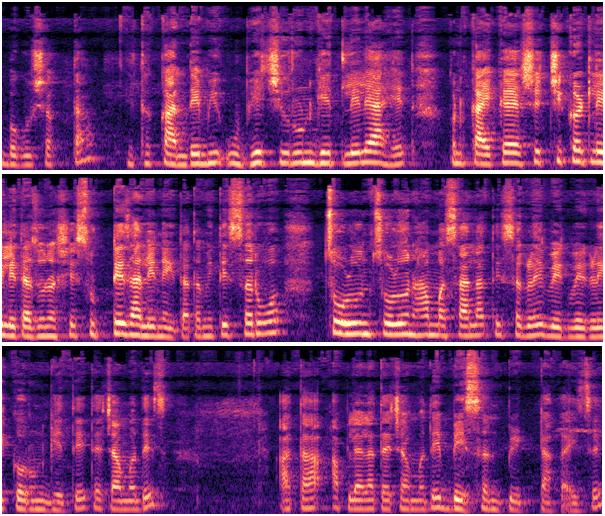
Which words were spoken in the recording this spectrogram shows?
बघू शकता इथं कांदे मी उभे चिरून घेतलेले आहेत पण काय काय असे चिकटलेले आहेत अजून असे सुट्टे झाले नाहीत. आता मी ते सर्व चोळून चोळून हा मसाला ते सगळे वेगवेगळे करून घेते त्याच्यामध्येच. आता आपल्याला त्याच्यामध्ये बेसन पीठ टाकायचे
